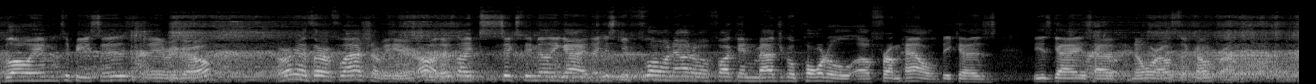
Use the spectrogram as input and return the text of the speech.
blow him to pieces. There we go. We're gonna throw a flash over here. Oh, there's like 60 million guys. They just keep flowing out of a fucking magical portal uh, from hell because these guys have nowhere else to come from.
